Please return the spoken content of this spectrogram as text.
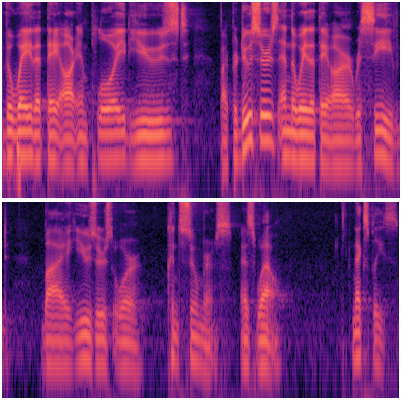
the way that they are employed, used by producers, and the way that they are received by users or consumers as well. Next, please.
